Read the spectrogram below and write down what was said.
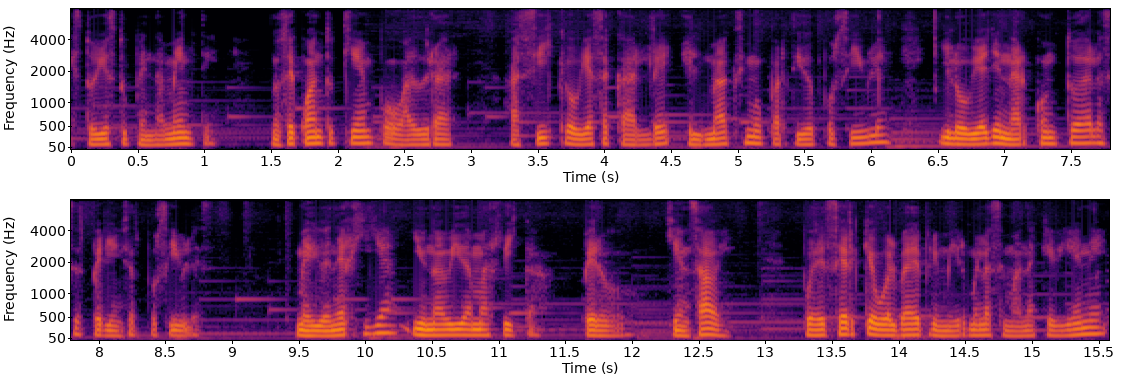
estoy estupendamente, no sé cuánto tiempo va a durar, Así que voy a sacarle el máximo partido posible y lo voy a llenar con todas las experiencias posibles. Me dio energía y una vida más rica, pero quién sabe, Puede ser que vuelva a deprimirme la semana que viene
